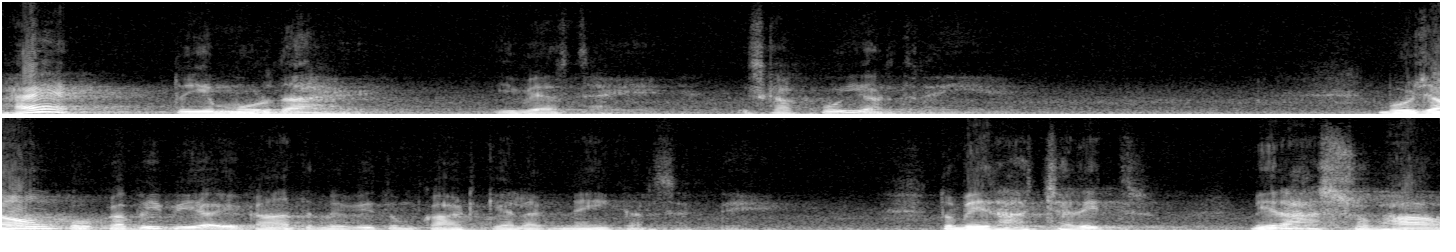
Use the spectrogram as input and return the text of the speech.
है तो ये मुर्दा है, ये व्यस्त है, इसका कोई अर्थ नहीं है। भुजाओं को कभी भी एकांत में भी तुम काट के अलग नहीं कर सकते। तो मेरा चरित्र, मेरा स्वभाव,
